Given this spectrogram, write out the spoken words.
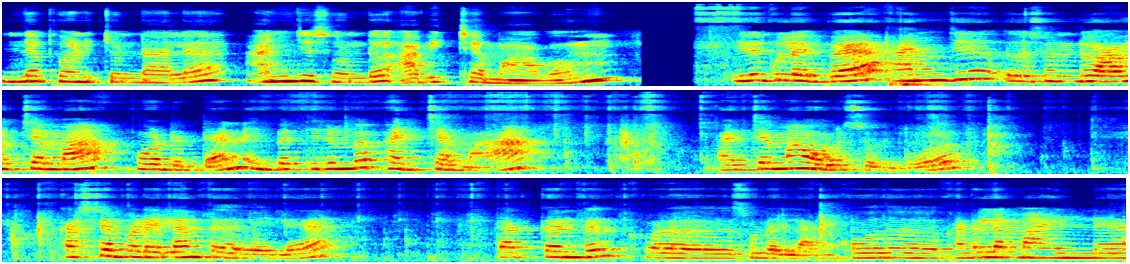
இந்த பேணிச்சுண்டால அஞ்சு சுண்டு அவிச்ச மாவும். இதுக்குள்ளே இப்போ அஞ்சு சுண்டு அவிச்சமா போட்டுட்டேன். இப்போ திரும்ப பச்சைமா பச்சைமா ஒரு சுண்டு. கஷ்டப்படையெல்லாம் தேவையில்லை. டக்குண்டு சுடலாம். கோது கடலைமா இல்லை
